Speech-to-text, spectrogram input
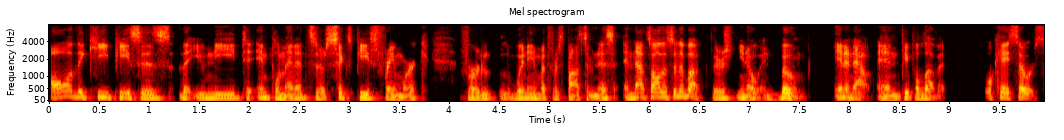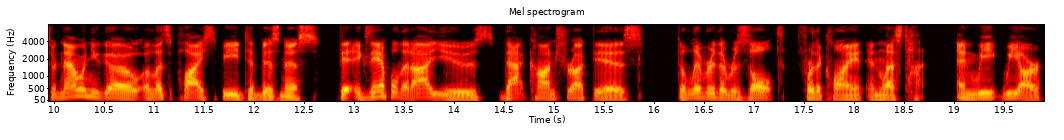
All the key pieces that you need to implement it. It's a six piece framework for winning with responsiveness. And that's all that's in the book. There's, you know, and boom, in and out. And people love it. Okay so so now when you go oh, let's apply speed to business. The example that i used that construct is deliver the result for the client in less time and we we are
